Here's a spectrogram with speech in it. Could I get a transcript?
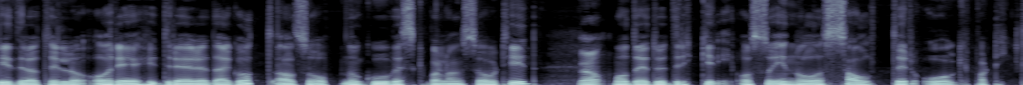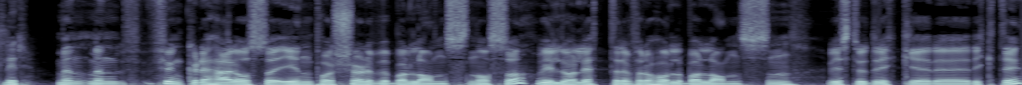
bidra til å rehydrere deg godt, altså oppnå god væskebalanse over tid, Ja. må det du drikker også inneholde salter og partikler. Men, men funker det her også inn på sjølve balansen også? Vil du ha lettere for å holde balansen hvis du drikker eh, riktig?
